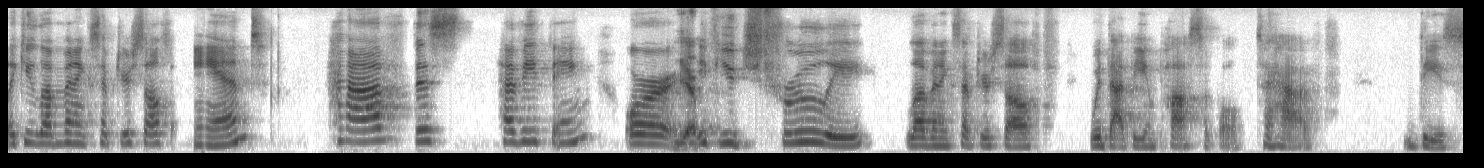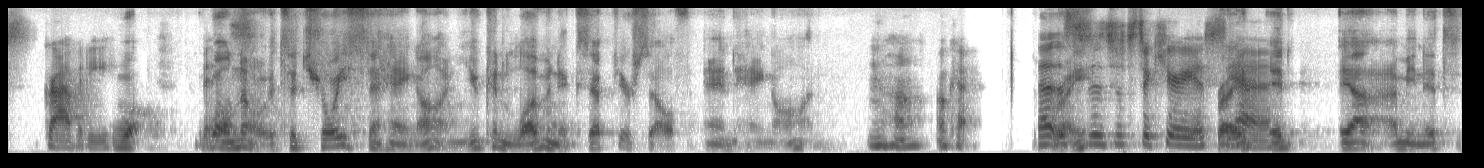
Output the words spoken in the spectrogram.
like you love and accept yourself and have this heavy thing? Or yep. if you truly love and accept yourself, would that be impossible to have these gravity? Well, well, no, it's a choice to hang on. You can love and accept yourself and hang on. Uh-huh. Okay. That's right? just a curious. Right. Yeah. It, yeah. I mean, it's,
